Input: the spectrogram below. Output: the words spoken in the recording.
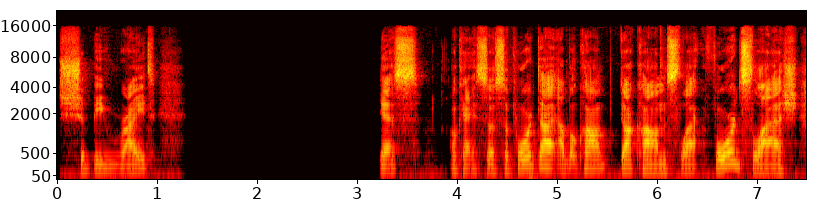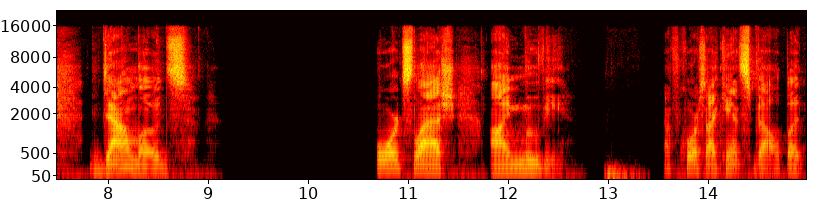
should be right. Yes. Okay, so support.apple.com slash forward slash downloads forward slash iMovie. Of course, I can't spell, but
